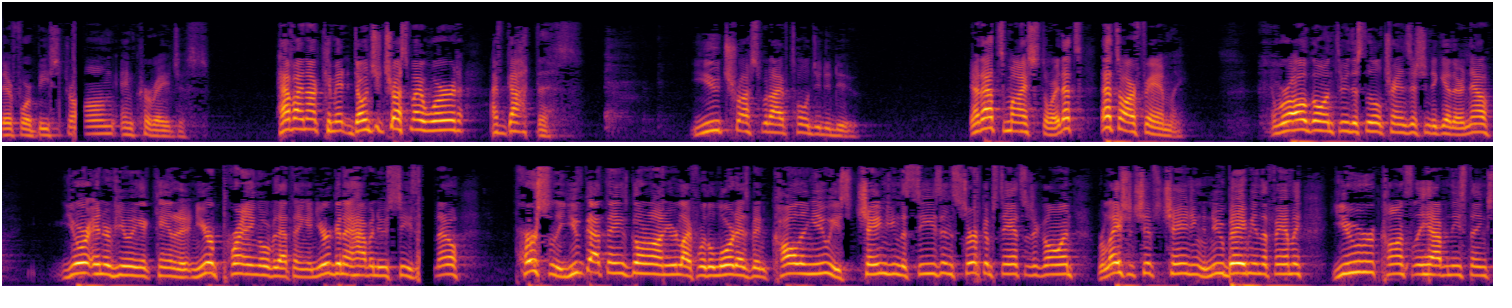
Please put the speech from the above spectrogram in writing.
Therefore be strong and courageous. Have I not commanded? Don't you trust my word? I've got this. You trust what I've told you to do. Now that's my story. That's, that's our family. And we're all going through this little transition together. And now you're interviewing a candidate and you're praying over that thing and you're going to have a new season. Now, personally, you've got things going on in your life where the Lord has been calling you. He's changing the season. Circumstances are going. Relationships changing. A new baby in the family. You're constantly having these things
